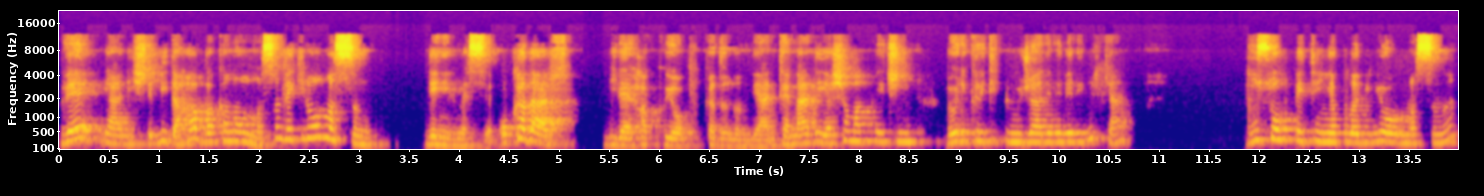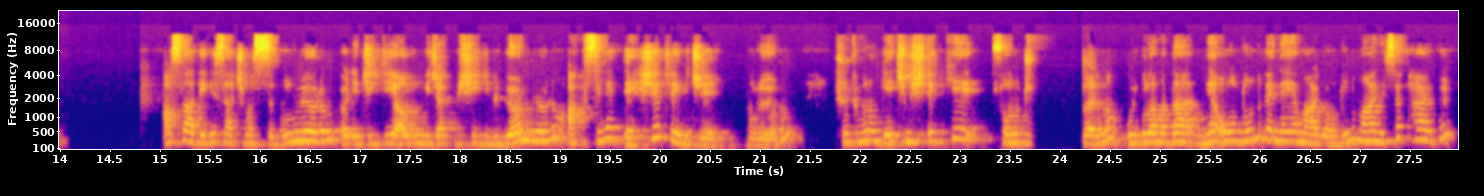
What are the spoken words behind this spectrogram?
ve yani işte bir daha bakan olmasın, vekil olmasın denilmesi. O kadar bile hakkı yok kadının. Yani temelde yaşam hakkı için böyle kritik bir mücadele verilirken bu sohbetin yapılabiliyor olmasını asla deli saçması bulmuyorum. Öyle ciddiye alınmayacak bir şey gibi görmüyorum. Aksine dehşet verici buluyorum. Çünkü bunun geçmişteki sonuçlarının uygulamada ne olduğunu ve neye mal olduğunu maalesef her gün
